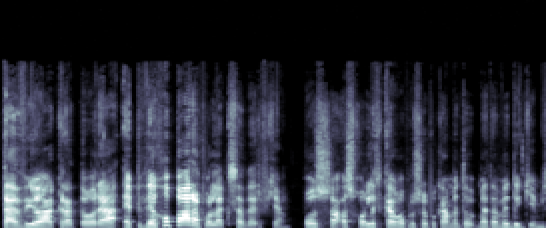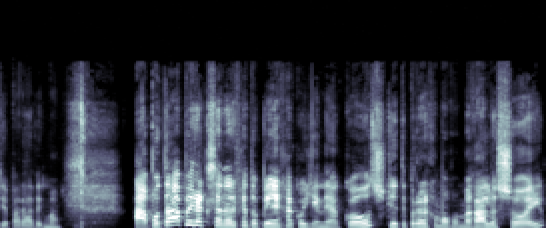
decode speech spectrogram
τα δύο άκρα τώρα, επειδή έχω πάρα πολλά ξαδέρφια. Πώς ασχολήθηκα εγώ προσωπικά με, το, με τα video games, για παράδειγμα. Από τα άπειρα ξαδέρφια τα οποία είχα οικογενειακώς, γιατί προέρχομαι από μεγάλο σόι,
